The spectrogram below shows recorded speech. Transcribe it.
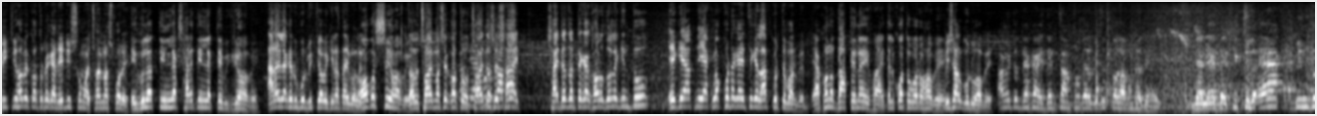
বিক্রি হবে কত টাকা? রেডির সময় ছয় মাস পরে। এগুলা তিন লাখ সাড়ে তিন লাখ টাকা বিক্রি হবে। আড়াই লাখের উপর বিক্রি হবে কিনা তাই বলে অবশ্যই হবে। তাহলে ছয় মাসে কত? ছয় দশে ষাট। ষাট হাজার টাকা খরচ হলে কিন্তু একে আপনি এক লক্ষ টাকা এর থেকে লাভ করতে পারবেন। এখনও দাঁতে নাই ভাই তাহলে কত বড় হবে? বিশাল গরু হবে। আমি একটু দেখাই কিছু তলা বন্ধ দেখাই। দেন কিচ্ছু এক বিন্দু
